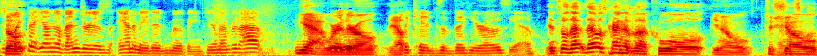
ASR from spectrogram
so it's like that Young Avengers animated movie. Do you remember that? Yeah, where where they're all yeah, The kids of the heroes. Yeah. and so that that was kind of a cool, you know, to show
